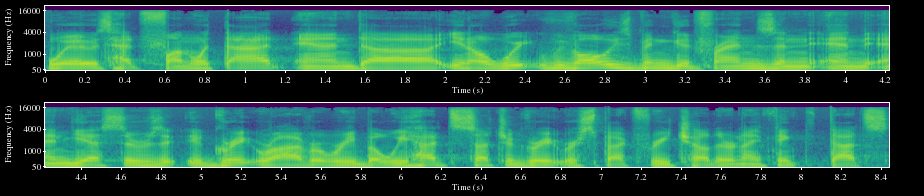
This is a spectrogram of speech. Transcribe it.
We always had fun with that, and uh, you know we, have always been good friends. And and and yes, there was a, a great rivalry, but we had such a great respect for each other, and I think that that's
